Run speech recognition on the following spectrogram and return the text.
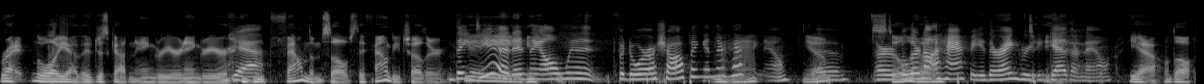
Right. Well, yeah, they've just gotten angrier and angrier. Yeah. and found themselves. They found each other. They did, and they all went fedora shopping, and they're happy now. Yeah. So- or well, they're not happy. They're angry together now. Yeah. Well,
